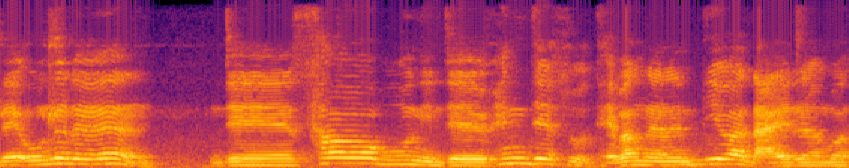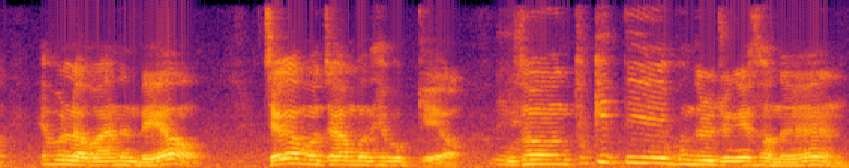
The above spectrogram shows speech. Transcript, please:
네, 오늘은 이제 사업은 이제 횡재수 대박나는 띠와 나이를 한번 해보려고 하는데요. 제가 먼저 한번 해볼게요. 네. 우선 투키띠 분들 중에서는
